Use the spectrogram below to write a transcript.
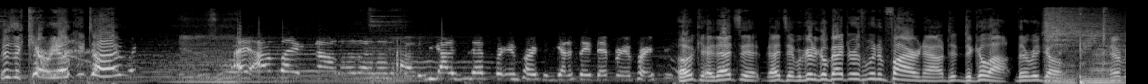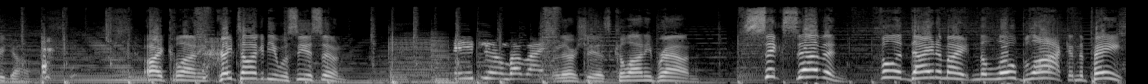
Is a karaoke time? I, I'm like, no, no, no, no, no. You got to do that for in person. You got to save that for in person. Okay, that's it. That's it. We're going to go back to Earth, Wind, and Fire now to, to go out. There we go. There we go. All right, Kalani. Great talking to you. We'll see you soon. See you soon. Bye bye. Well, there she is, Kalani Brown. Six seven, full of dynamite in the low block and the paint.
